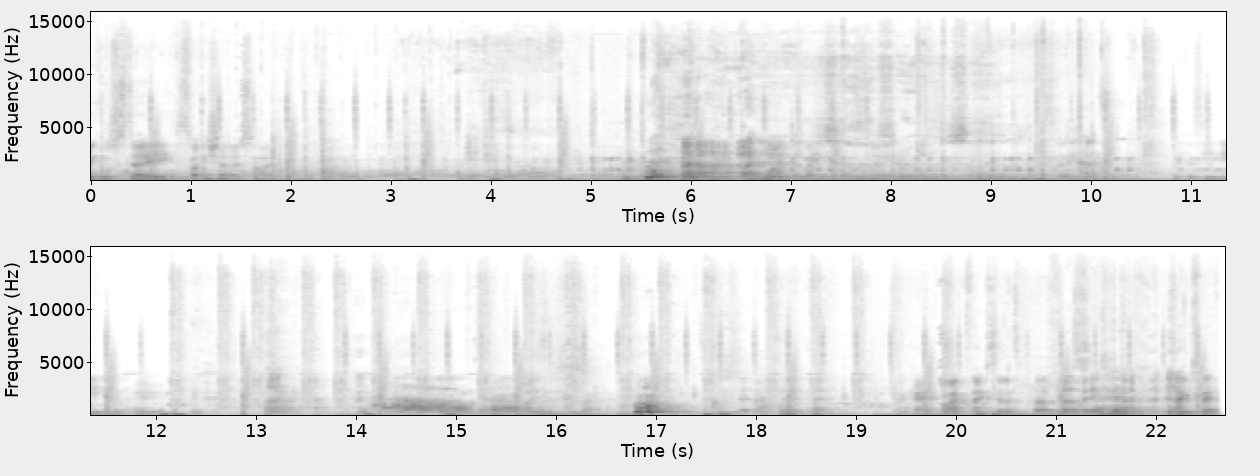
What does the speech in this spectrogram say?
think we'll stay slightly shadow side. Wipe the base because he needed a poo. Oh, Okay, alright, thanks Dylan. Perfect. thanks Vic.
